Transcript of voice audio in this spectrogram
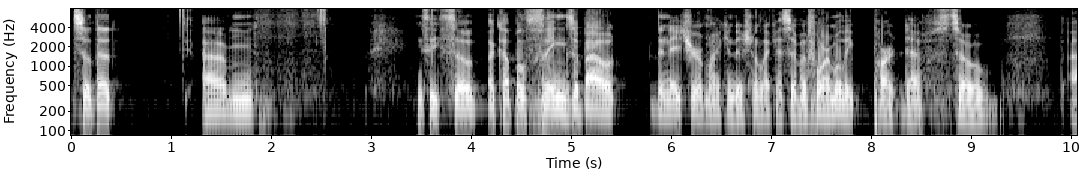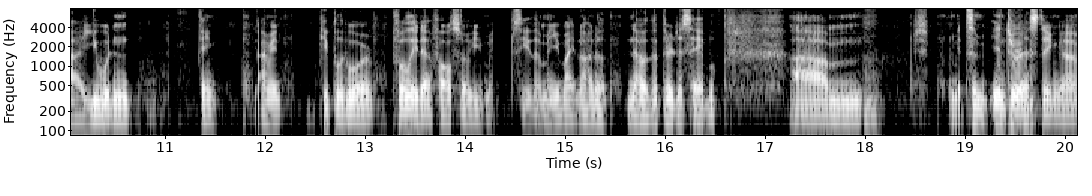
so that, um, you see, so a couple things about the nature of my condition. Like I said before, I'm only part deaf, so uh, you wouldn't think, I mean, people who are fully deaf also, you might see them and you might not know that they're disabled. Um, it's some interesting uh,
